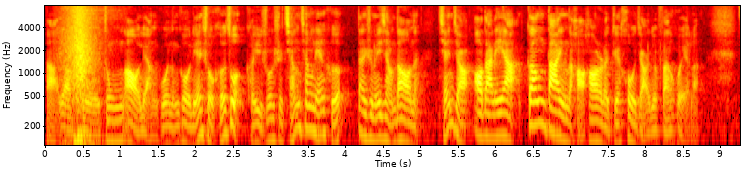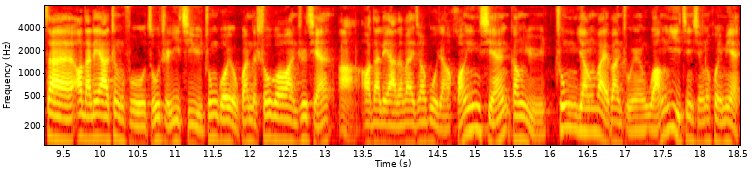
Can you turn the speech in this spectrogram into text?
啊！要是中澳两国能够联手合作，可以说是强强联合。但是没想到呢，前脚澳大利亚刚答应的好好的，这后脚就反悔了。在澳大利亚政府阻止一起与中国有关的收购案之前啊，澳大利亚的外交部长黄英贤刚与中央外办主任王毅进行了会面，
